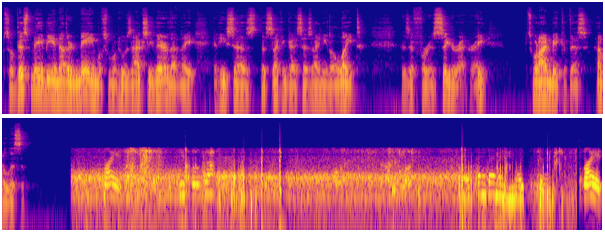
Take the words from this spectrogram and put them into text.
So this may be another name of someone who was actually there that night. And he says, the second guy says, I need a light, as if for his cigarette, right? That's what I make of this. Have a listen. Mike, people got. And Mike too. Mike,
